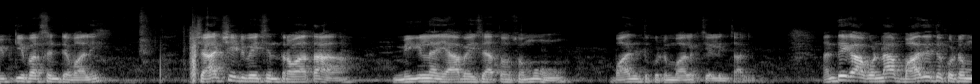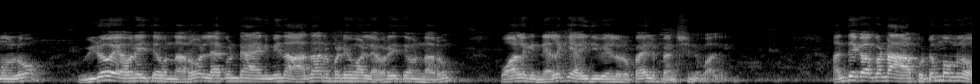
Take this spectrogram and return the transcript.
ఫిఫ్టీ పర్సెంట్ ఇవ్వాలి. షీట్ వేసిన తర్వాత మిగిలిన యాభై శాతం సొమ్ము బాధిత కుటుంబాలకు చెల్లించాలి. అంతేకాకుండా బాధిత కుటుంబంలో విడో ఎవరైతే ఉన్నారో లేకుంటే ఆయన మీద ఆధారపడే వాళ్ళు ఎవరైతే ఉన్నారో వాళ్ళకి నెలకి ఐదు వేల రూపాయలు పెన్షన్ ఇవ్వాలి. అంతేకాకుండా ఆ కుటుంబంలో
